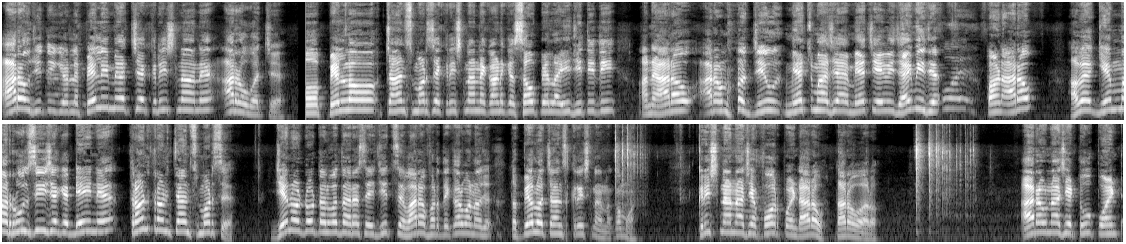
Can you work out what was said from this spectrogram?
આરવ જીતી ગયો એટલે પહેલી મેચ છે ક્રિષ્ના અને આરવ વચ્ચે. તો પહેલો ચાન્સ મળશે કૃષ્ણને કારણ કે સૌ પહેલા એ જીતી હતી અને આરવ આરવનો જીવ મેચમાં છે મેચ એવી જામી છે. પણ આરવ હવે ગેમમાં રૂલ્સ એ છે કે બેયને ત્રણ ત્રણ ચાન્સ મળશે. જેનો ટોટલ વધારે હશે એ જીતશે વારાફરતી કરવાનો છે. તો પહેલો ચાન્સ કૃષ્ણનો કમોન ક્રિષ્નાના છે ફોર પોઈન્ટ આરવ, તારો વારો. આરવના છે ટુ પોઈન્ટ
